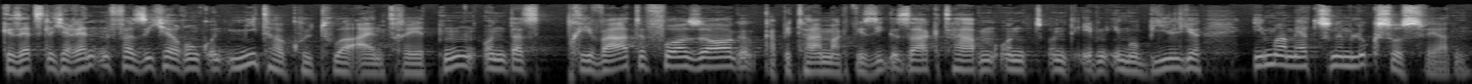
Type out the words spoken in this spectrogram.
gesetzliche Rentenversicherung und Mieterkultur eintreten und dass private Vorsorge, Kapitalmarkt, wie Sie gesagt haben, und, und eben Immobilie immer mehr zu einem Luxus werden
